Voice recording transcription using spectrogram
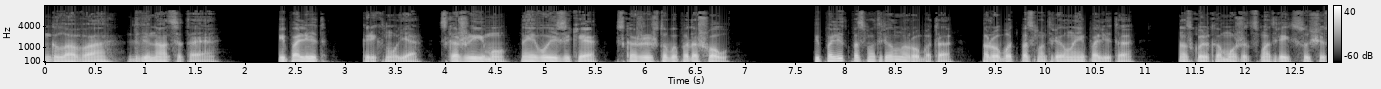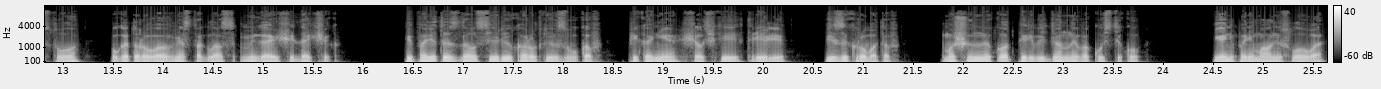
Глава двенадцатая. «Ипполит!» — крикнул я. «Скажи ему, на его языке, скажи, чтобы подошел». Ипполит посмотрел на робота. Робот посмотрел на Ипполита. Насколько может смотреть существо, у которого вместо глаз мигающий датчик. Ипполит издал серию коротких звуков. Пиканье, щелчки, трели. Язык роботов. Машинный код, переведенный в акустику. Я не понимал ни слова,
